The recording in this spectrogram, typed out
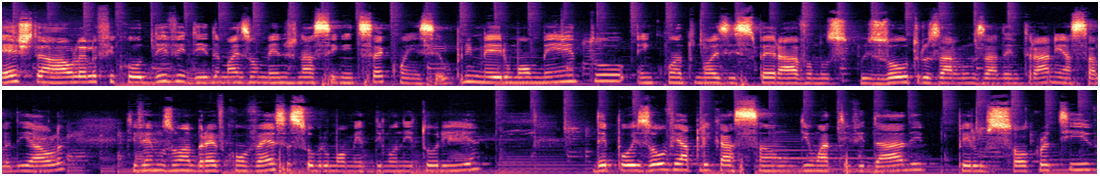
esta aula ela ficou dividida mais ou menos na seguinte sequência. O primeiro momento, enquanto nós esperávamos os outros alunos adentrarem a sala de aula, tivemos uma breve conversa sobre o momento de monitoria. Depois houve a aplicação de uma atividade pelo Socrative.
